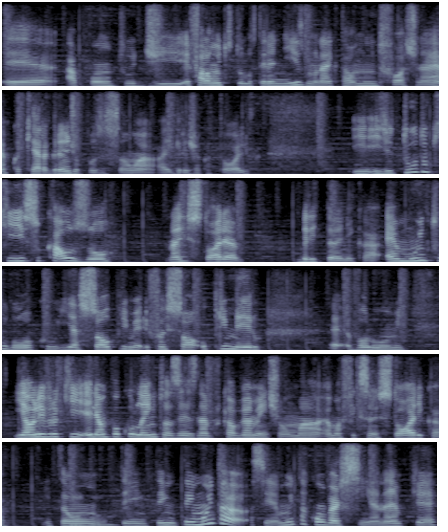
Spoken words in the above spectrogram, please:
é, a ponto de... Ele fala muito do luteranismo, né, que estava muito forte na época, que era grande oposição à, à Igreja Católica, e, e de tudo que isso causou na história britânica. É muito louco, e é só o primeiro, e foi só o primeiro é, volume. E é um livro que ele é um pouco lento às vezes, né? Porque, obviamente, é uma, é uma ficção histórica. Então, uhum. tem, tem, tem muita, assim, é muita conversinha, né? Porque é,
